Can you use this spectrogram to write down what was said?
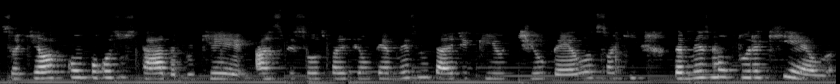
Só que ela ficou um pouco assustada, porque as pessoas pareciam ter a mesma idade que o tio dela, só que da mesma altura que ela.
